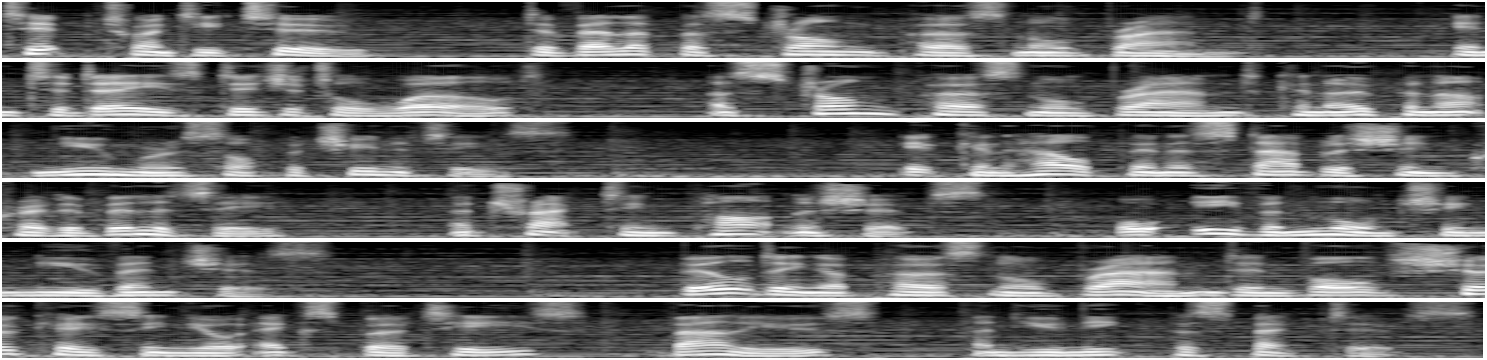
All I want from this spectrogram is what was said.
Tip 22. Develop a strong personal brand. In today's digital world, a strong personal brand can open up numerous opportunities. It can help in establishing credibility, attracting partnerships, or even launching new ventures. Building a personal brand involves showcasing your expertise, values, and unique perspectives.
